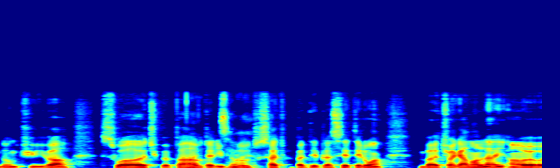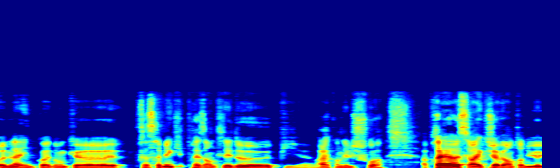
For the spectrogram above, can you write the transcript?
donc tu y vas. Soit tu peux pas, ou tu as du boulot, tout ça, tu peux pas te déplacer, tu es loin, bah tu regardes online, euh, online quoi. Donc ça serait bien qu'ils présentent les deux, puis voilà qu'on ait le choix. Après, c'est vrai que j'avais entendu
